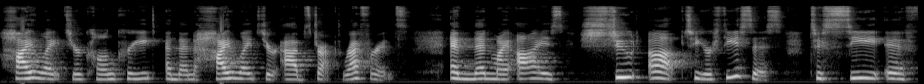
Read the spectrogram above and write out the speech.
highlights your concrete and then highlights your abstract reference. And then my eyes shoot up to your thesis to see if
